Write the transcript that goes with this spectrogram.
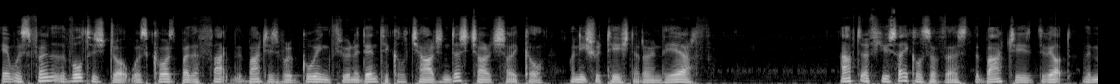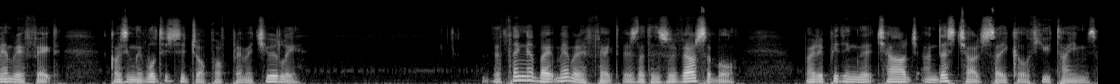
It was found that the voltage drop was caused by the fact that batteries were going through an identical charge and discharge cycle on each rotation around the Earth. After a few cycles of this, the batteries developed the memory effect causing the voltage to drop off prematurely. The thing about memory effect is that it is reversible by repeating the charge and discharge cycle a few times.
